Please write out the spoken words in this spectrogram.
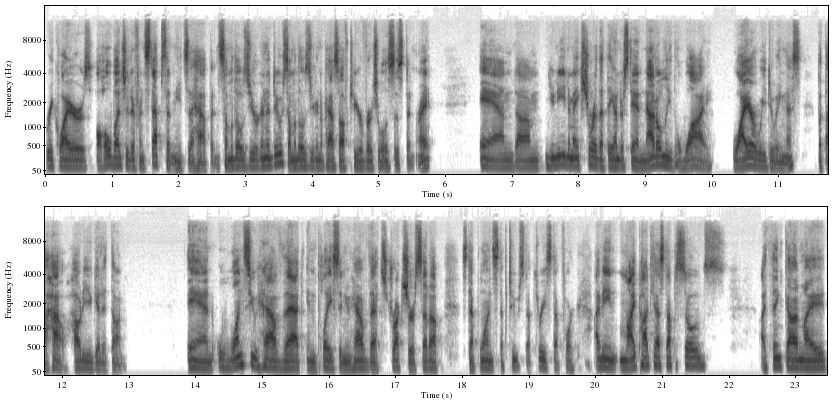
requires a whole bunch of different steps that needs to happen. Some of those you're going to do, some of those you're going to pass off to your virtual assistant, right? And um, you need to make sure that they understand not only the why, why are we doing this, but the how. How do you get it done? And once you have that in place and you have that structure set up, step one, step two, step three, step four. I mean, my podcast episodes, I think on my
